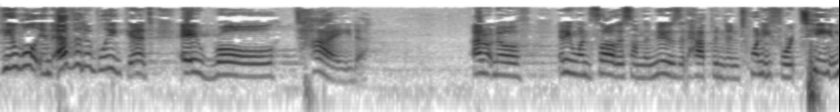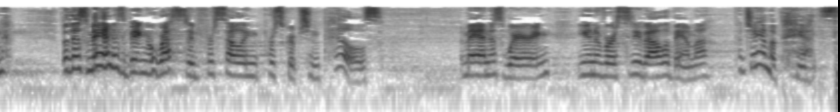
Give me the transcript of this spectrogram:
he will inevitably get a roll tide. I don't know if anyone saw this on the news. It happened in 2014. But this man is being arrested for selling prescription pills. The man is wearing University of Alabama pajama pants.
